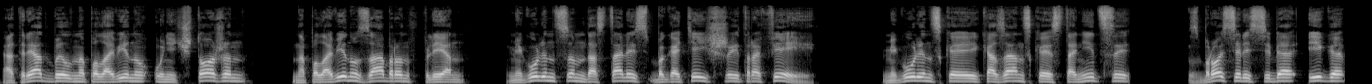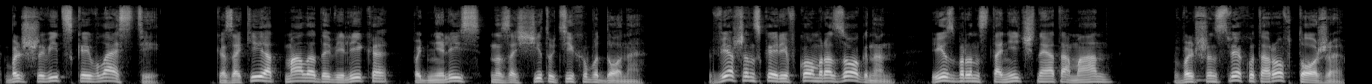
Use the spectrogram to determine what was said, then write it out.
Отряд был наполовину уничтожен, наполовину забран в плен. Мигулинцам достались богатейшие трофеи. Мигулинская и Казанская станицы сбросили с себя иго большевистской власти. Казаки от мала до велика поднялись на защиту Тихого Дона. Вешенской ревком разогнан, избран станичный атаман. В большинстве хуторов тоже.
